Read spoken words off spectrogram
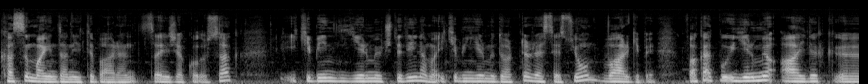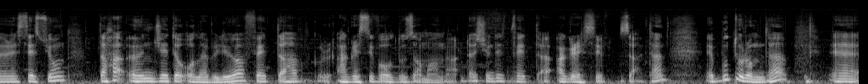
Kasım ayından itibaren sayacak olursak 2023'te değil ama 2024'te resesyon var gibi. Fakat bu 20 aylık e, resesyon daha önce de olabiliyor. Fed daha agresif olduğu zamanlarda. Şimdi Fed agresif zaten. E, bu durumda e,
